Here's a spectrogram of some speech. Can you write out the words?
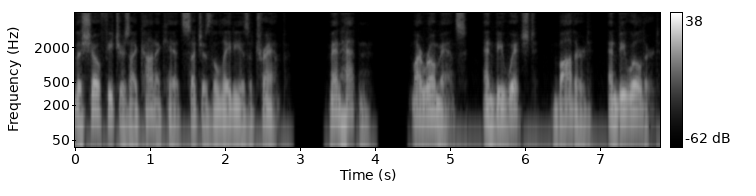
The show features iconic hits such as The Lady is a Tramp, Manhattan, My Romance, and Bewitched, Bothered, and Bewildered.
